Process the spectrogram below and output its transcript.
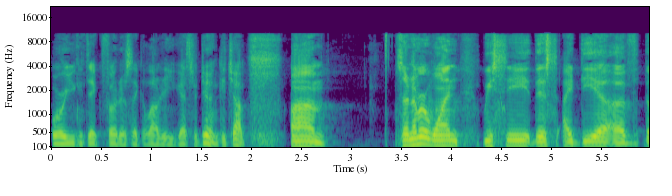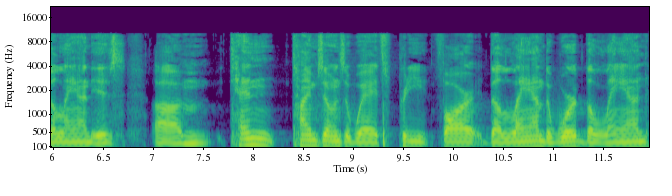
or you can take photos like a lot of you guys are doing. Good job. Um, so, number one, we see this idea of the land is um, 10 time zones away. It's pretty far. The land, the word the land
